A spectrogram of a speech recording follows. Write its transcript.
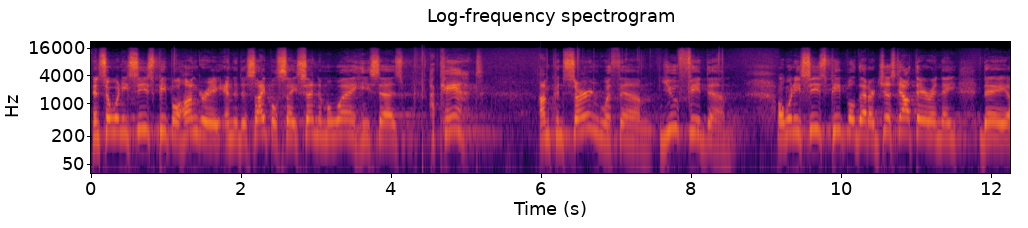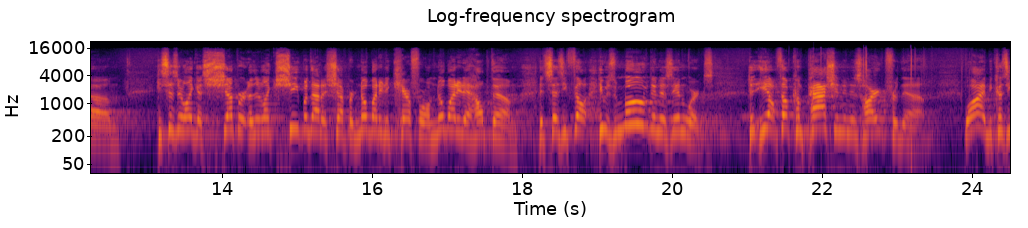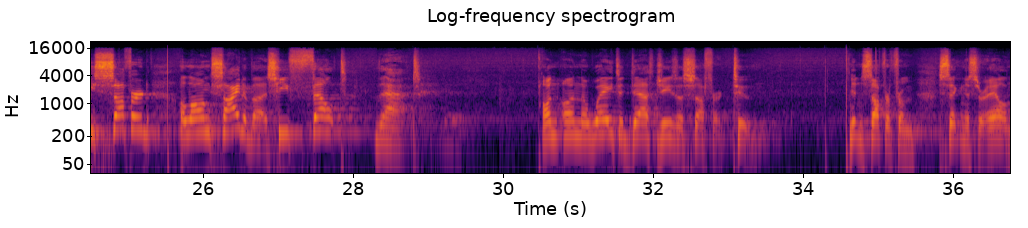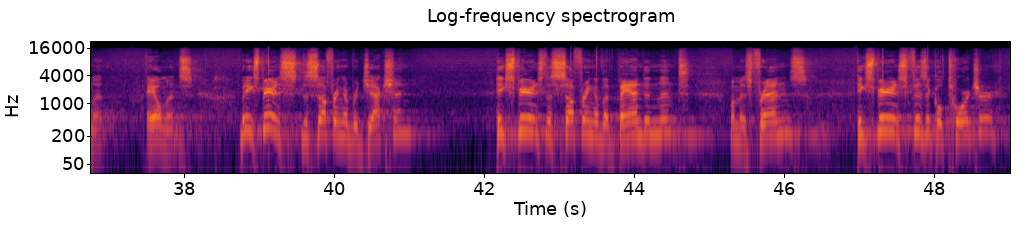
And so when he sees people hungry and the disciples say, send them away, he says, I can't. I'm concerned with them. You feed them. Or when he sees people that are just out there and they, they um, he says they're like a shepherd, they're like sheep without a shepherd, nobody to care for them, nobody to help them. It says he felt, he was moved in his inwards. He felt compassion in his heart for them. Why? Because he suffered alongside of us. He felt that. On, on the way to death, Jesus suffered too didn't suffer from sickness or ailment, ailments, but he experienced the suffering of rejection. He experienced the suffering of abandonment from his friends. He experienced physical torture.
